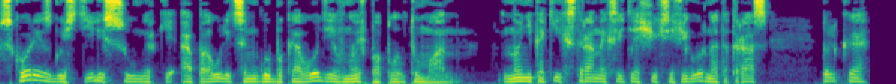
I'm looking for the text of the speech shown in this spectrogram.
Вскоре сгустились сумерки, а по улицам глубоководья вновь поплыл туман. но никаких странных светящихся фигур на этот раз, только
